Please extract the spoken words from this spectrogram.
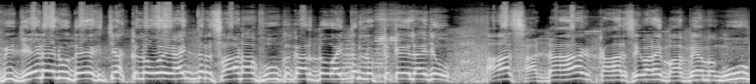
ਵੀ ਜਿਹੜੇ ਨੂੰ ਦੇਖ ਚੱਕ ਲੋ ਏ ਇੱਧਰ ਸਾੜਾ ਫੂਕ ਕਰ ਦੋ, ਇੱਧਰ ਲੁੱਟ ਕੇ ਲੈ ਜਾਓ। ਆ ਸਾਡਾ ਕਾਰਸੇ ਵਾਲੇ ਬਾਬਿਆਂ ਵਾਂਗੂ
